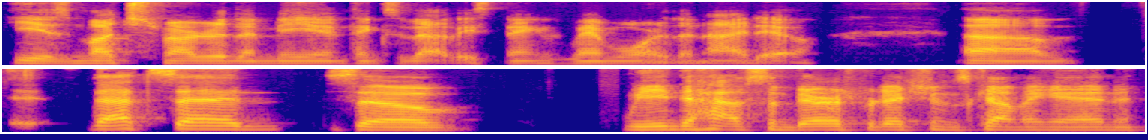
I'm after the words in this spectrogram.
He is much smarter than me and thinks about these things way more than I do. Um, that said, so we need to have some bearish predictions coming in.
